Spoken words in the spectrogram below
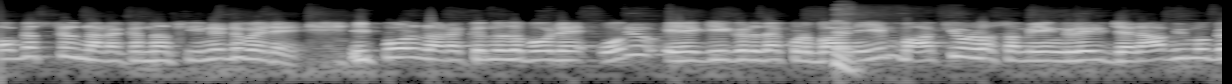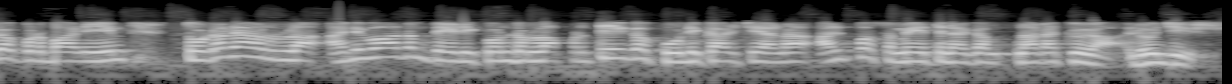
ഓഗസ്റ്റിൽ നടക്കുന്ന സിനഡ് വരെ ഇപ്പോൾ നടക്കുന്നത് പോലെ ഒരു ഏകീകൃത കുർബാനയും ബാക്കിയുള്ള സമയങ്ങളിൽ ജനാഭിമുഖ കുർബാനയും തുടരാനുള്ള അനുവാദം തേടിക്കൊണ്ടുള്ള പ്രത്യേക കൂടിക്കാഴ്ചയാണ് അല്പസമയത്തിനകം നടക്കുക. രുജീഷ്.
